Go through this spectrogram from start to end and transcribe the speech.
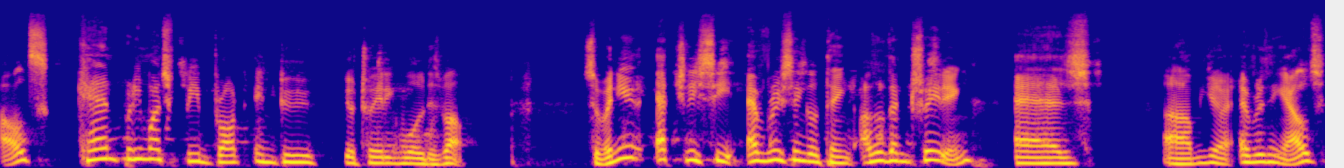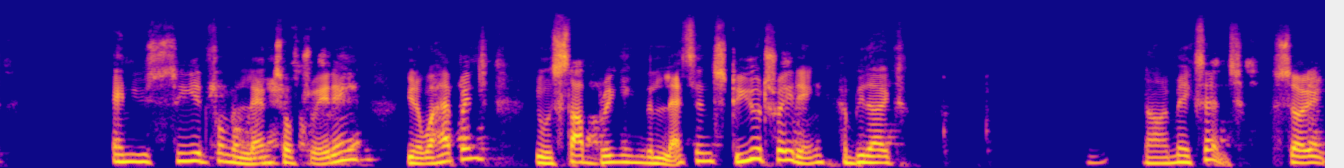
else can pretty much be brought into your trading world as well. So when you actually see every single thing other than trading as um, you know everything else, and you see it from a lens of trading, you know what happens? You will start bringing the lessons to your trading and be like, now it makes sense. So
